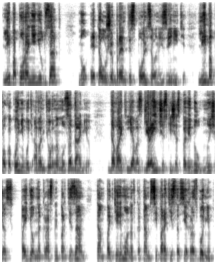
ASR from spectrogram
Либо по ранению в зад, ну это уже бренд использованный, извините, либо по какому-нибудь авантюрному заданию. Давайте, я вас героически сейчас поведу, мы сейчас пойдем на Красный Партизан, там Пантелеймоновка, там сепаратистов всех разгоним,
